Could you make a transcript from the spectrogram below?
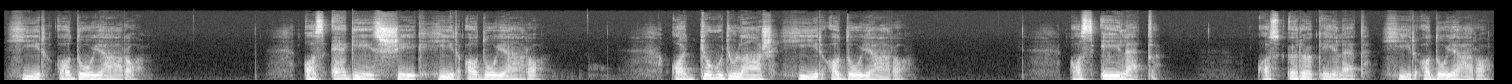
híradójára, az egészség híradójára, a gyógyulás híradójára, az élet, az örök élet híradójára,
